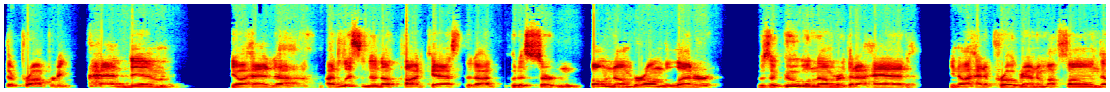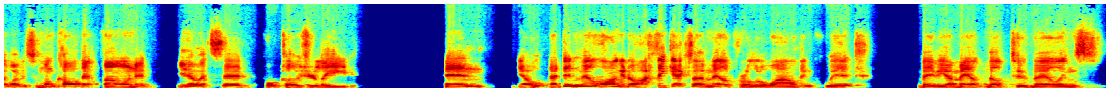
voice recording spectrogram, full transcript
their property. Had them, you know, I had uh, I'd listened to enough podcasts that I'd put a certain phone number on the letter. It was a Google number that I had. You know, I had it programmed in my phone that when someone called that phone, it you know it said foreclosure lead, and you know I didn't mail long at all. I think actually I mailed for a little while, then quit. Maybe I mailed mailed two mailings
